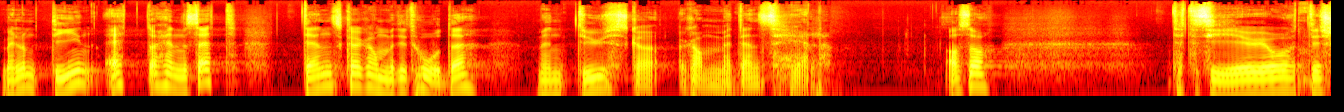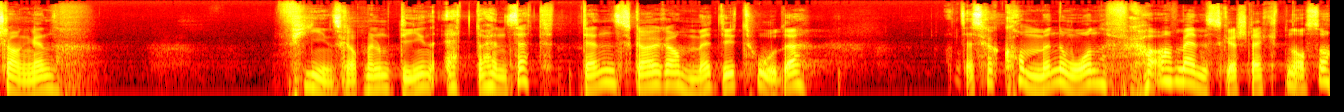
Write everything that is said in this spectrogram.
mellom din ett og hennes ett. Den skal ramme ditt hode, men du skal ramme dens hæl. Altså Dette sier jo til slangen. Fiendskap mellom din ett og hensett, den skal ramme ditt hode. Det skal komme noen fra menneskeslekten også,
